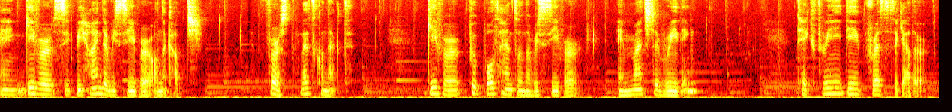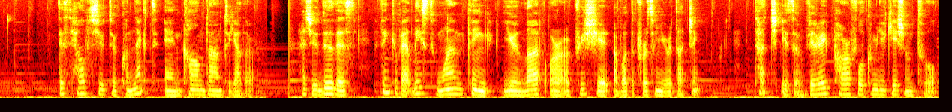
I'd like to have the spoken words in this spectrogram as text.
And give her sit behind the receiver on the couch. First, let's connect. Give her put both hands on the receiver and match the breathing. Take three deep breaths together. This helps you to connect and calm down together. As you do this, think of at least one thing you love or appreciate about the person you're touching. Touch is a very powerful communication tool,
